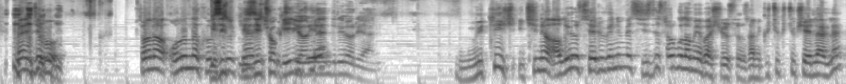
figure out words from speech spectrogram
Bence bu. Sonra onunla konuşurken Bizi, bizi çok iyi yönlendiriyor yani. Müthiş içine alıyor serüvenin ve siz de sorgulamaya başlıyorsunuz hani küçük küçük şeylerle.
